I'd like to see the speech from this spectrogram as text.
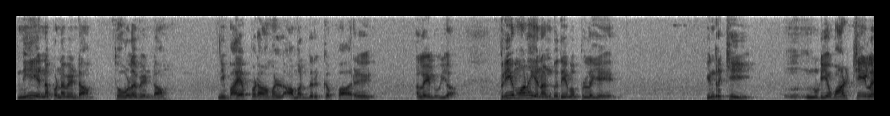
நீ என்ன பண்ண வேண்டாம்? துவள வேண்டாம். நீ பயப்படாமல் அமர்ந்திருக்க பாரு. அல்லையிலூயா பிரியமான என் அன்பு தேவ பிள்ளையே இன்றைக்கு என்னுடைய வாழ்க்கையில்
